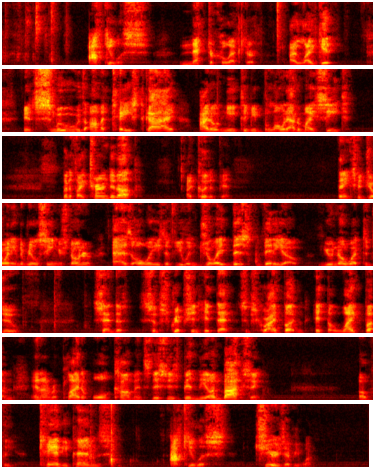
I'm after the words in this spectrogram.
Oculus Nectar Collector. I like it. It's smooth. I'm a taste guy. I don't need to be blown out of my seat. But if I turned it up, I could have been. Thanks for joining the Real Senior Stoner. As always, if you enjoyed this video, you know what to do send a subscription, hit that subscribe button, hit the like button, and I reply to all comments. This has been the unboxing of the KandyPens Oculus. Cheers, everyone.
